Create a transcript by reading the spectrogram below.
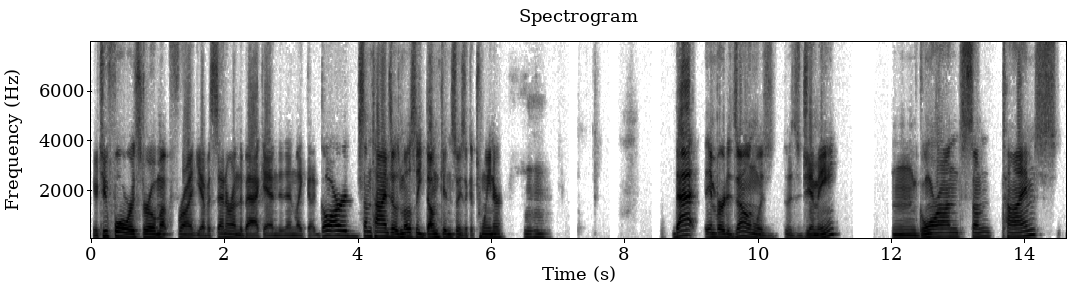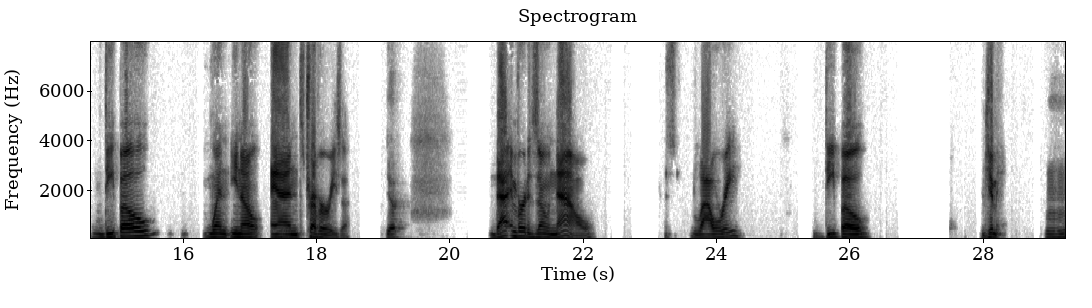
your two forwards, throw them up front. You have a center on the back end, and then like a guard. Sometimes it was mostly Duncan, so he's like a tweener. Mm-hmm. That inverted zone was, was Jimmy, mm, Goran sometimes, Dipo, when you know, and Trevor Ariza. Yep. That inverted zone now is Lowry, Dipo, Jimmy. Mm-hmm.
